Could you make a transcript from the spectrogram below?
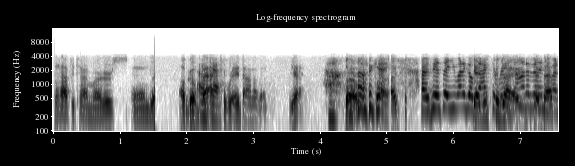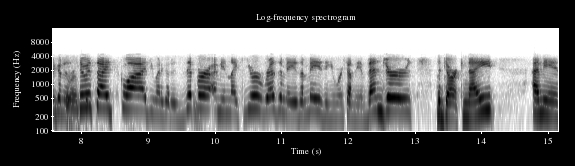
the Happy Time Murders, and uh, I'll go back Okay. to Ray Donovan. Yeah. So okay. I, I was gonna say you want to go Yeah, back to Ray I- Donovan. You want to go to the Suicide Squad. You want to go to Zipper. I mean, like your resume is amazing. You worked on the Avengers, The Dark Knight. I mean,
